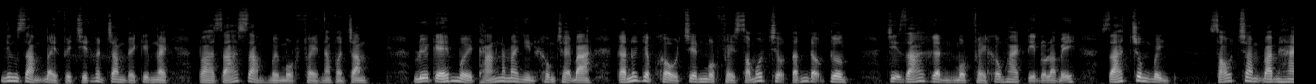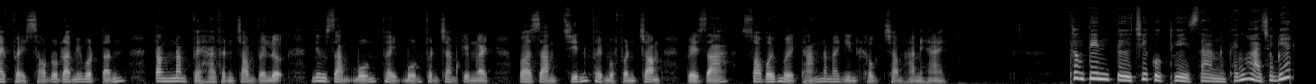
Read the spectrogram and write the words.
nhưng giảm 7,9% về kim ngạch và giá giảm 11,5%. Lũy kế 10 tháng năm 2023, cả nước nhập khẩu trên 1,61 triệu tấn đậu tương, trị giá gần 1,02 tỷ đô la Mỹ, giá trung bình 632,6 đô la Mỹ một tấn, tăng 5,2% về lượng nhưng giảm 4,4% kim ngạch và giảm 9,1% về giá so với 10 tháng năm 2022. Thông tin từ Chi cục Thủy sản Khánh Hòa cho biết,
